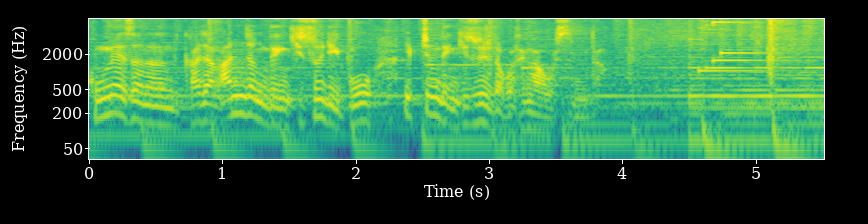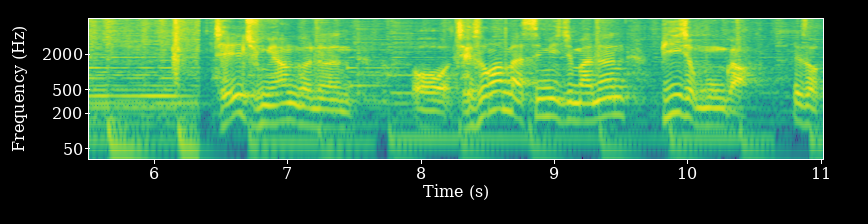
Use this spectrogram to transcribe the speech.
국내에서는 가장 안정된 기술이고 입증된 기술이라고 생각하고 있습니다. 제일 중요한 거는 어, 죄송한 말씀이지만은 비전문가 그래서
